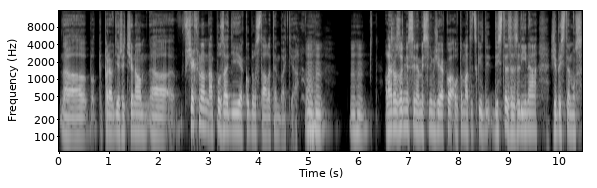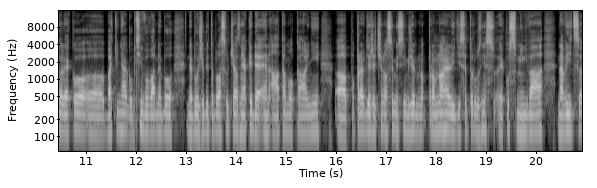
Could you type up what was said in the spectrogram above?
uh, popravdě řečeno, uh, všechno na pozadí jako byl stále ten Baťa. Mm-hmm. Mm-hmm. Ale rozhodně si nemyslím, že jako automaticky, když jste ze Zlína, že byste musel jako uh, Baťu nějak obdivovat, nebo, nebo že by to byla součást nějaké DNA tam lokální. Uh, popravdě řečeno si myslím, že mno, pro mnohé lidi se to různě jako smívá. Navíc uh,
